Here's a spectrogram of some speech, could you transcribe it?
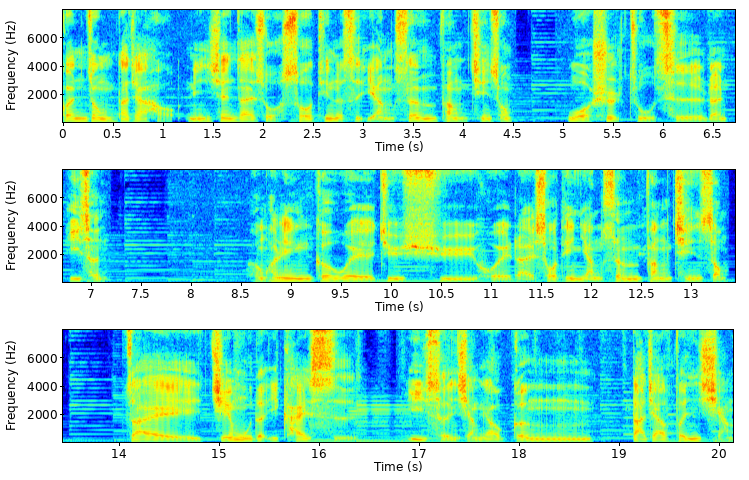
观众，大家好！您现在所收听的是《养生放轻松》，我是主持人奕晨，很欢迎各位继续回来收听《养生放轻松》。在节目的一开始，奕晨想要跟大家分享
